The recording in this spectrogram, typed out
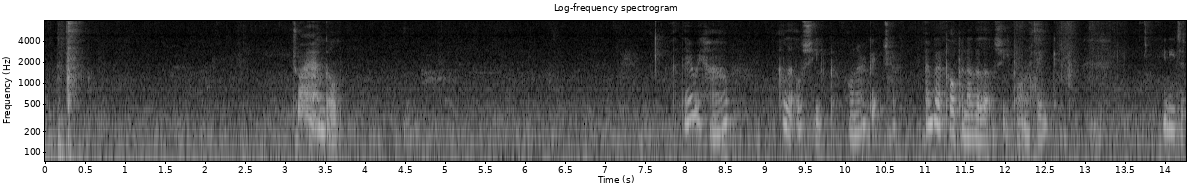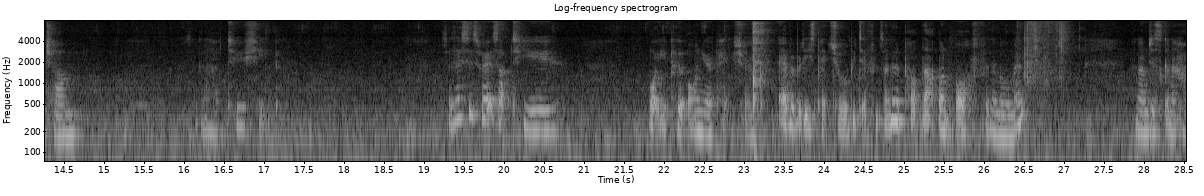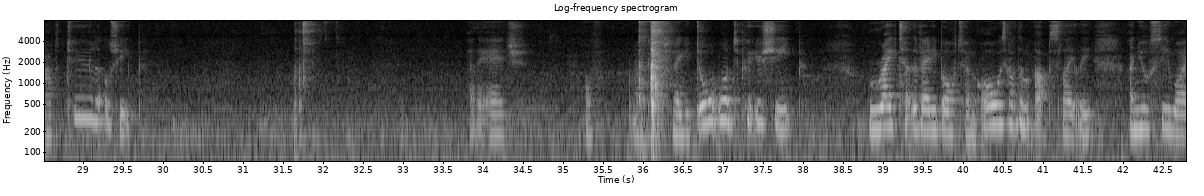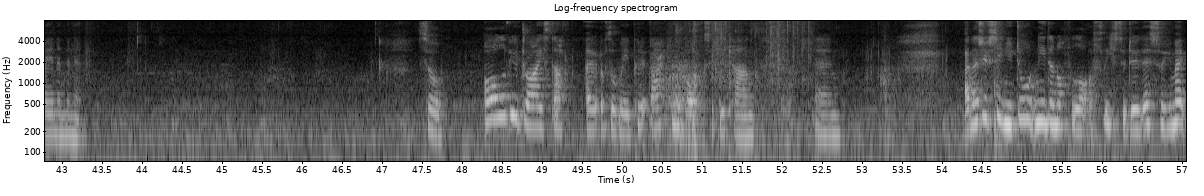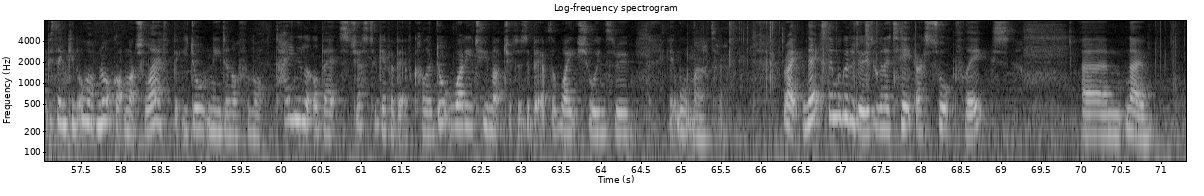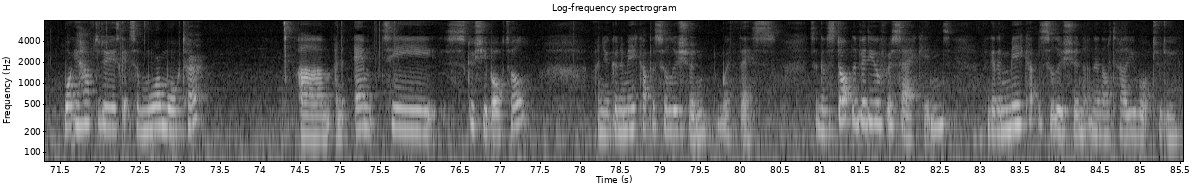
triangle. And there we have a little sheep on our picture. I'm going to pop another little sheep on, I think. He needs a chum. So I'm going to have two sheep. So this is where it's up to you what you put on your picture. Everybody's picture will be different. So I'm going to pop that one off for the moment. And I'm just going to have two little sheep edge of my. Now you don't want to put your sheep right at the very bottom. Always have them up slightly and you'll see why in a minute. So all of your dry stuff out of the way, put it back in the box if you can. Um, and as you've seen, you don't need an awful lot of fleece to do this. So you might be thinking, oh, I've not got much left, but you don't need an awful lot. Tiny little bits just to give a bit of colour. Don't worry too much if there's a bit of the white showing through. It won't matter. Right, next thing we're going to do is we're going to take our soap flakes. Um, now, what you have to do is get some warm water, um, an empty squishy bottle, and you're going to make up a solution with this. So I'm going to stop the video for a second I'm going to make up the solution and then I'll tell you what to do.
